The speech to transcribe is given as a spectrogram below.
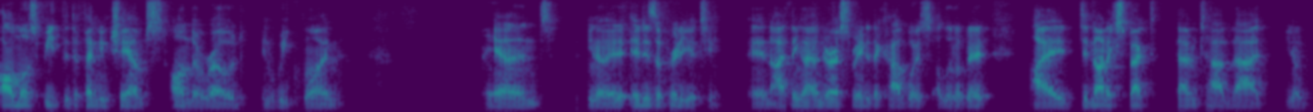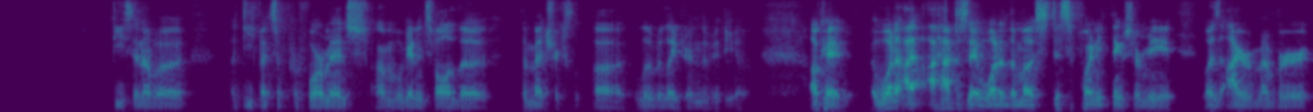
almost beat the defending champs on the road in Week One, and you know it, it is a pretty good team. And I think I underestimated the Cowboys a little bit. I did not expect them to have that, you know, decent of a a defensive performance. Um, we'll get into all the the metrics uh, a little bit later in the video. Okay, what I, I have to say, one of the most disappointing things for me was I remember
